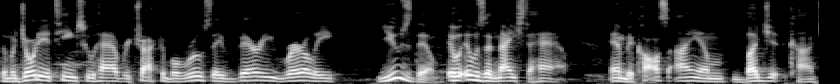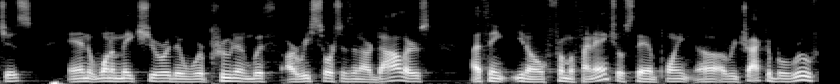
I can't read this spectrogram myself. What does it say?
the majority of teams who have retractable roofs, they very rarely use them. It, it was a nice to have, and because I am budget conscious and want to make sure that we're prudent with our resources and our dollars, I think you know from a financial standpoint, uh, a retractable roof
